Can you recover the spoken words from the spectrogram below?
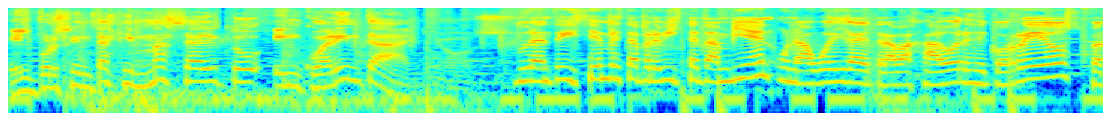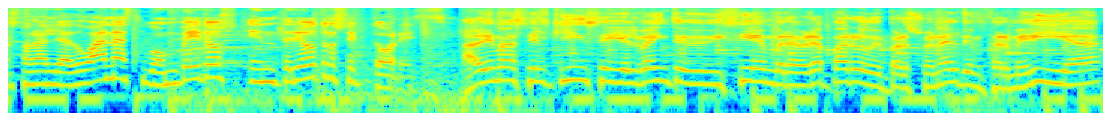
el porcentaje más alto en 40 años. Durante diciembre está prevista también una huelga de trabajadores de correos, personal de aduanas y bomberos, entre otros sectores. Además, el 15 y el 20 de diciembre habrá paro de personal de enfermería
